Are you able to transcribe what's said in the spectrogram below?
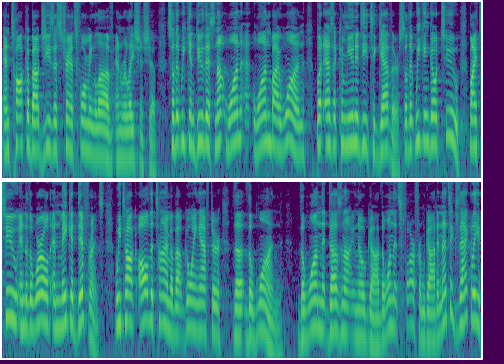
and talk about Jesus' transforming love and relationship. So that we can do this not one, one by one, but as a community together. So that we can go two by two into the world and make a difference. We talk all the time about going after the, the one the one that does not know God, the one that's far from God. And that's exactly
